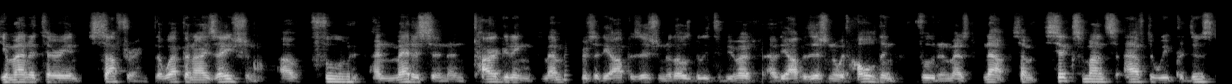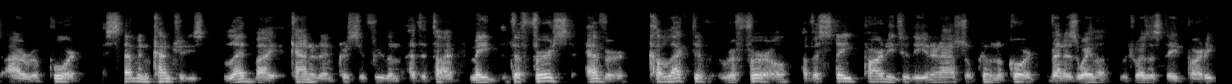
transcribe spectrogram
humanitarian suffering, the weaponization of food and medicine and targeting members of the opposition or those believed to be members of the opposition, withholding food and medicine. Now, some six months after we produced our report, seven countries, led by Canada and Chrystia Freeland at the time, made the first ever collective referral of a state party to the International Criminal Court, Venezuela, which was a state party,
